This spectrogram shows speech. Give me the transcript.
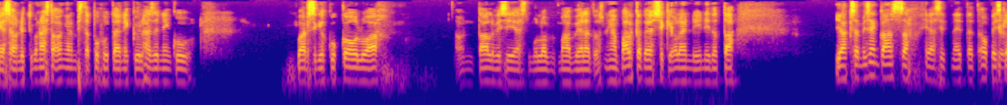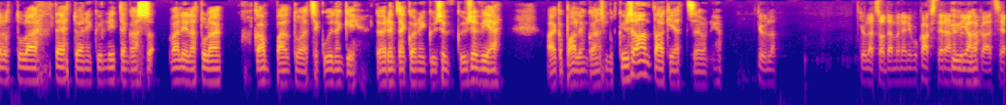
ja se on nyt kun näistä ongelmista puhutaan, niin kyllähän se niinku, varsinkin kun koulua on talvisia ja sitten mulla mä oon vielä tuossa ihan palkkatöissäkin olen, niin, niin tota, jaksamisen kanssa ja sitten että opiskelut kyllä. tulee tehtyä, niin kyllä niiden kanssa välillä tulee kamppailtua, että se kuitenkin töiden teko, niin kyllä se, kyllä se vie aika paljon kanssa, mutta kyllä se antaakin, että se on ihan... Kyllä. Kyllä, että se on tämmöinen niin kaksiteräinen jalka, että se,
